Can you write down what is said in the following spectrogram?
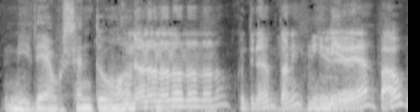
Ni idea, ho sento molt. No, no, no, no, no, no, no. Continuem, Toni? Ni, ni idea. Pau?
